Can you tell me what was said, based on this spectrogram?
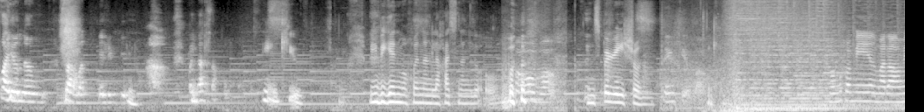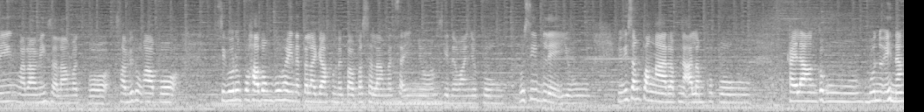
kayo ng bawat Pilipino. Pag-asa po. Thank you. Bibigyan mo ko ng lakas ng loob. Oo, ma'am. inspiration. Thank you, ma'am. Ma'am Camille, maraming maraming salamat po. Sabi ko nga po, siguro po habang buhay na talaga ako nagpapasalamat sa inyo. Ginawa niyo pong posible yung, yung isang pangarap na alam ko pong kailangan ko pong bunuin ng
